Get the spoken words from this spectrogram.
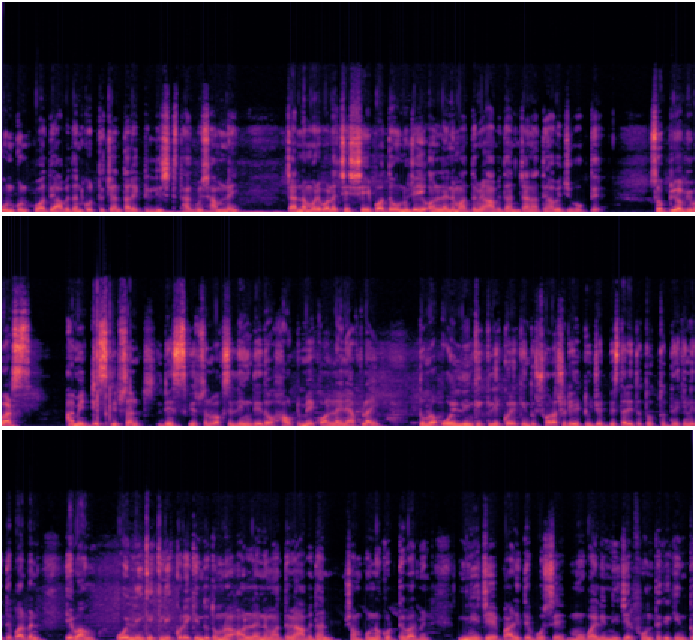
কোন কোন পদে আবেদন করতে চান তার একটি লিস্ট থাকবে সামনেই। চার নম্বরে বলা হচ্ছে সেই পদ অনুযায়ী অনলাইনের মাধ্যমে আবেদন জানাতে হবে যুবকদের। সো প্রিয় ভিভার্স আমি ডেসক্রিপশান ডেসক্রিপশন বক্সে লিঙ্ক দিয়ে দেবো how to make online apply তোমরা ওই লিঙ্কে ক্লিক করে কিন্তু সরাসরি এ টু জেড বিস্তারিত তথ্য দেখে নিতে পারবেন এবং ওই লিঙ্কে ক্লিক করে কিন্তু তোমরা অনলাইনের মাধ্যমে আবেদন সম্পূর্ণ করতে পারবেন। নিজে বাড়িতে বসে মোবাইলে নিজের ফোন থেকে কিন্তু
